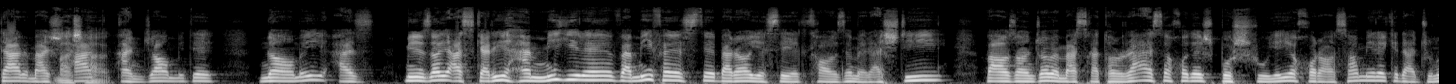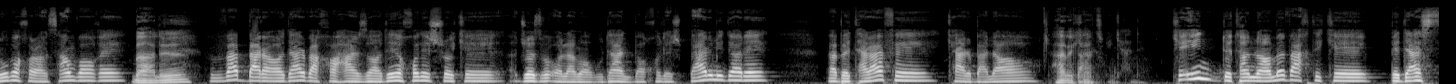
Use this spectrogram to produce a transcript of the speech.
در مشهد, مشهد. انجام میده نامه ای از میرزای عسکری هم می‌گیره و میفرسته برای سید کاظم رشتی و از آنجا به مسقط رأس خودش بشرویه خراسان میره که در جنوب خراسان واقع. بله. و برادر و خواهرزاده خودش رو که جزو علما بودن با خودش بر میداره و به طرف کربلا حرکت. برمیگرده. که این دوتا نامه وقتی که به دست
